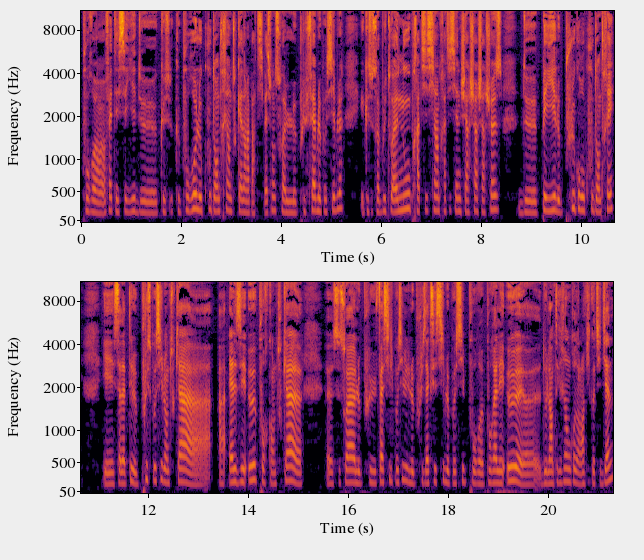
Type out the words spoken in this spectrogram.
pour en fait essayer de que, que pour eux le coût d'entrée en tout cas dans la participation soit le plus faible possible et que ce soit plutôt à nous praticiens praticiennes chercheurs chercheuses de payer le plus gros coût d'entrée et s'adapter le plus possible en tout cas à, à elles et eux pour qu'en tout cas euh, ce soit le plus facile possible et le plus accessible possible pour, euh, pour elles et eux euh, de l'intégrer en gros dans leur vie quotidienne.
